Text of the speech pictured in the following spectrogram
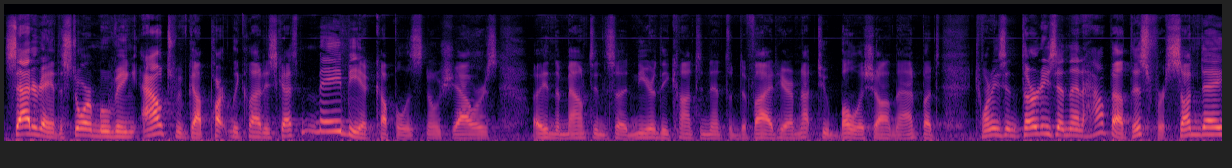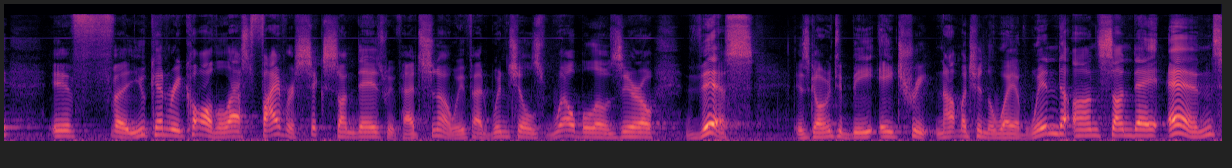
Saturday, the storm moving out. We've got partly cloudy skies, maybe a couple of snow showers uh, in the mountains uh, near the Continental Divide here. I'm not too bullish on that, but 20s and 30s. And then how about this for Sunday? If uh, you can recall, the last five or six Sundays, we've had snow. We've had wind chills well below zero. This is going to be a treat. Not much in the way of wind on Sunday and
